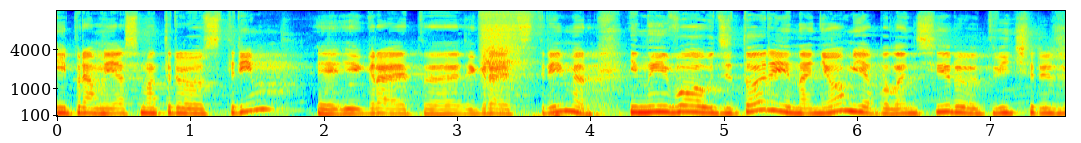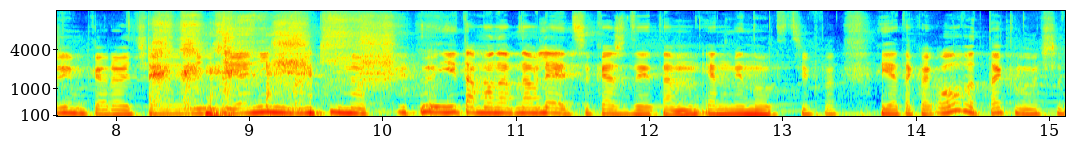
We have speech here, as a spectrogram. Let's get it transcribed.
И прям я смотрю стрим, играет, э, играет стример, и на его аудитории, на нем я балансирую Twitch режим, короче. И, и они, ну, и там он обновляется каждые там N минут, типа. И я такой, о, вот так лучше.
